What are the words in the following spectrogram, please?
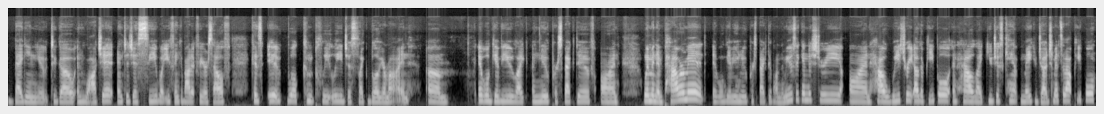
begging you to go and watch it and to just see what you think about it for yourself because it will completely just like blow your mind. Um, it will give you like a new perspective on women empowerment. It will give you a new perspective on the music industry, on how we treat other people, and how like you just can't make judgments about people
